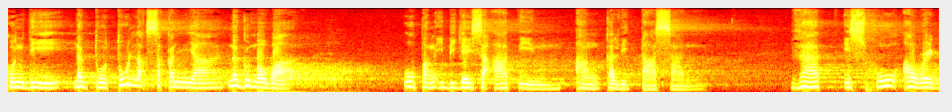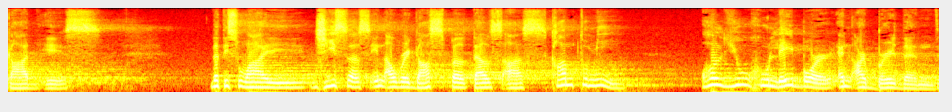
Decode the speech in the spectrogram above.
kundi nagtutulak sa Kanya na gumawa upang ibigay sa atin ang kaligtasan. That is who our God is. That is why Jesus in our gospel tells us, Come to me, all you who labor and are burdened,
